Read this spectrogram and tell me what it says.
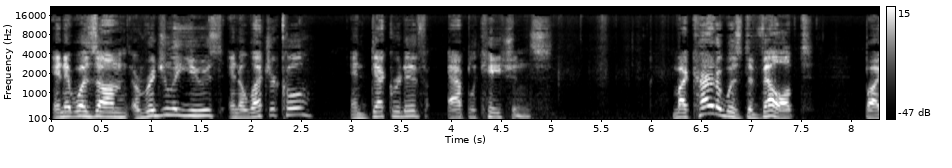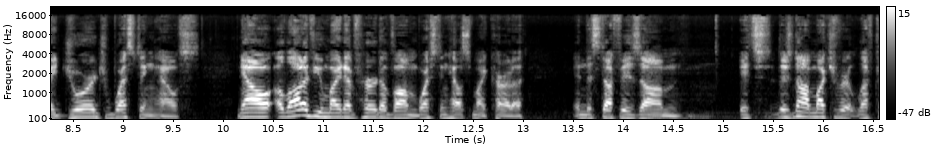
and it was um, originally used in electrical and decorative applications. Micarta was developed by George Westinghouse now, a lot of you might have heard of um, Westinghouse micarta, and the stuff is um, it's there's not much of it left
